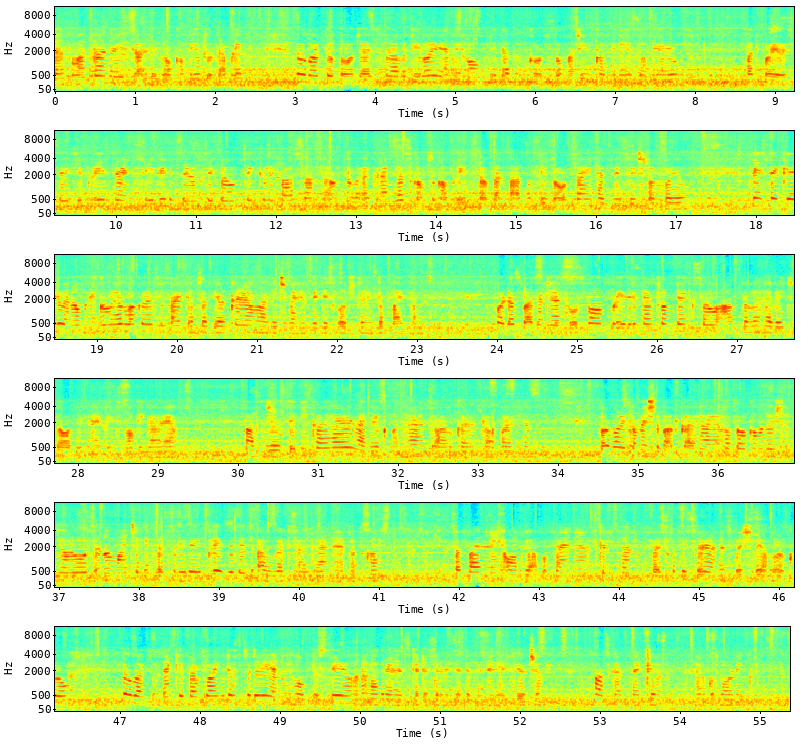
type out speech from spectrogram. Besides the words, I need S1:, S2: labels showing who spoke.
S1: Ryanair United welcome you to Dublin. We would like to apologize for our delay and we hope it doesn't cause so much inconvenience on your route. But for your safety, please remain seated with your seatbelt securely fastened until the aircraft has come to complete stop and fasten seatbelt sign has been switched off for you. Please take care when opening overhead lockers as items of your carry-on luggage may have been dislodged during the flight. For those passengers who smoke, please refrain from doing so until you have reached the designated smoking area. Passengers seeking car hire, Ryanair Command our current partner. For more information about car hire, hotel accommodation, new routes, and online check-in facility, please visit our website ryanair.com. So finally, on behalf of Ryanair, Captain, First Officer, and especially our crew, we would like to thank you for flying with us today, and we hope to see you on another NSK service in the very near future. Once again, thank you, and have a good morning.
